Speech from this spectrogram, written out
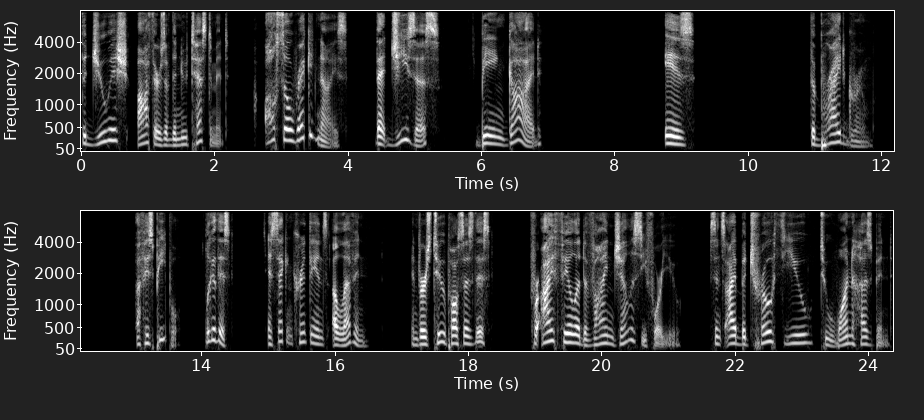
The Jewish authors of the New Testament also recognize that Jesus, being God, is the bridegroom of his people. Look at this. In 2 Corinthians 11, in verse 2, Paul says this For I feel a divine jealousy for you, since I betrothed you to one husband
